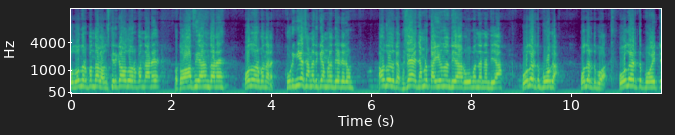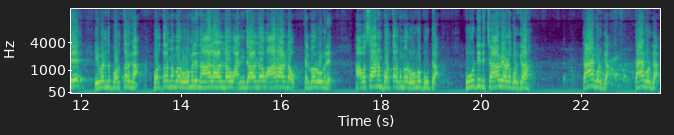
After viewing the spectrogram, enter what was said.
ഒതു നിർബന്ധമാണ് സംസ്കരിക്കാൻ ഒതു നിർബന്ധമാണ്. തോഫ് ചെയ്യാൻ എന്താണ്? ഒതു നിർബന്ധമാണ്. കുടുങ്ങിയ സംഗതിക്ക് നമ്മൾ എന്ത് ചെയ്യേണ്ടി വരും? അവിടെ ഒതുക്കുക പക്ഷേ നമ്മൾ കയ്യൊന്നും എന്ത് ചെയ്യുക റൂമിൽ നിന്ന് തന്നെ എന്ത് ചെയ്യുക എടുത്ത് പോവുക. ഒതു എടുത്ത് പോവുക. ഒതു എടുത്ത് പോയിട്ട് ഇവിടുന്ന് പുറത്തിറങ്ങാം പുറത്തിറങ്ങുമ്പോൾ റൂമിൽ നാലാളുണ്ടാവും അഞ്ചാളുണ്ടാവും ആറാളുണ്ടാവും ചിലപ്പോൾ റൂമിൽ അവസാനം പുറത്തിറങ്ങുമ്പോൾ റൂം പൂട്ടുക. പൂട്ടിയിട്ട് ചാവി അവിടെ കൊടുക്കുക. താഴെ കൊടുക്കുക. താഴെ കൊടുക്കുക.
